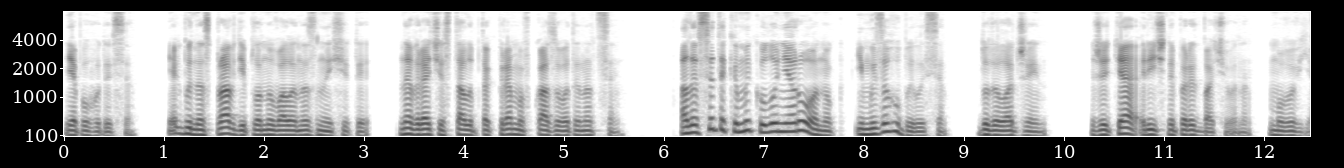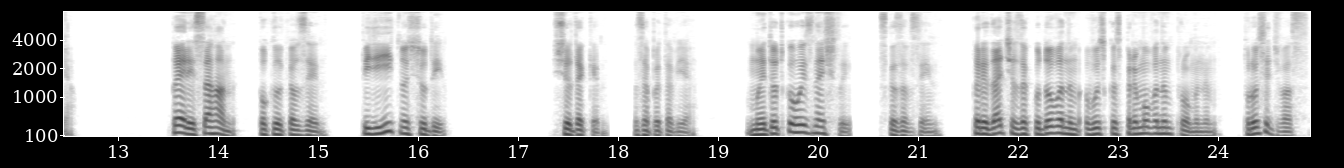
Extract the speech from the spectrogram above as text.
я погодився. Якби насправді планували нас знищити, навряд чи стали б так прямо вказувати на це. Але все таки ми колонія Роанок, і ми загубилися, додала Джейн. Життя річ непередбачувана, мовив я. Пері, саган, покликав Зейн. Підійдіть но сюди. Що таке? запитав я. Ми тут когось знайшли, сказав Зейн. Передача закодованим вузькоспрямованим променем. Просять вас.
